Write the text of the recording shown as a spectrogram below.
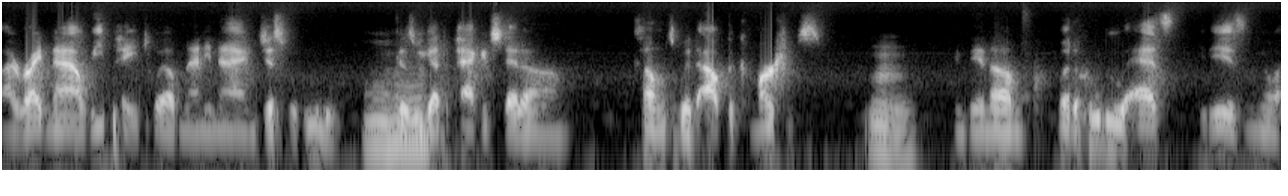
Like right now, we pay twelve ninety nine just for Hulu because we got the package that um comes without the commercials, Mm. and then um but Hulu as it is, you know,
